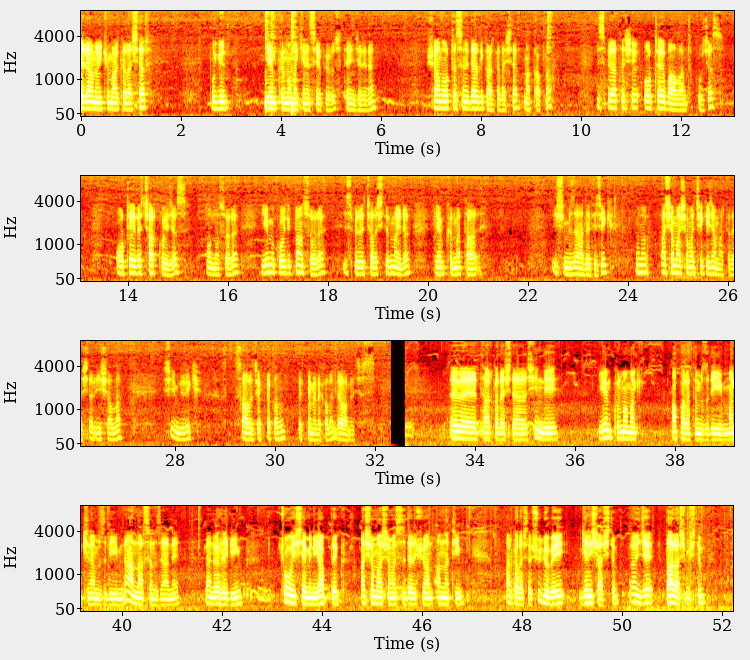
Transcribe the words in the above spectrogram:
Selamünaleyküm arkadaşlar. Bugün yem kırma makinesi yapıyoruz tencereden. Şu an ortasını deldik arkadaşlar makkapla. İspira taşı ortaya bağlantı kuracağız. Ortaya da çark koyacağız. Ondan sonra yemi koyduktan sonra ispira çalıştırmayla yem kırma ta işimizi halledecek. Bunu aşama aşama çekeceğim arkadaşlar inşallah. Şimdilik sağlıcakla kalın, beklemede kalın, devam edeceğiz. Evet arkadaşlar şimdi yem kırma mak- aparatımızı diyeyim, makinamızı diyeyim ne anlarsanız yani ben öyle diyeyim. Çoğu işlemini yaptık. Aşama aşama sizlere şu an anlatayım. Arkadaşlar şu göbeği geniş açtım. Önce dar açmıştım.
